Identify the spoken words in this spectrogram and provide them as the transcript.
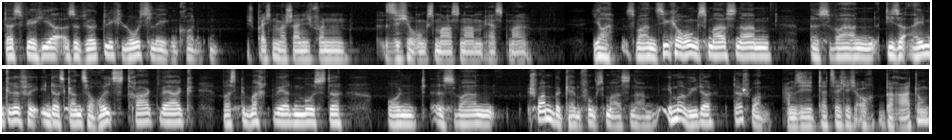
dass wir hier also wirklich loslegen konnten. Sie sprechen wahrscheinlich von Sicherungsmaßnahmen erstmal. Ja, es waren Sicherungsmaßnahmen, es waren diese Eingriffe in das ganze Holztragwerk, was gemacht werden musste. Und es waren Schwammbekämpfungsmaßnahmen, immer wieder der Schwamm. Haben Sie tatsächlich auch Beratung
